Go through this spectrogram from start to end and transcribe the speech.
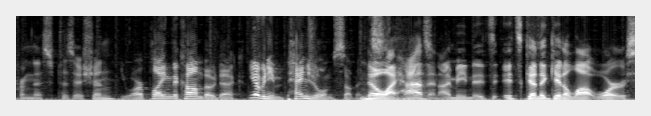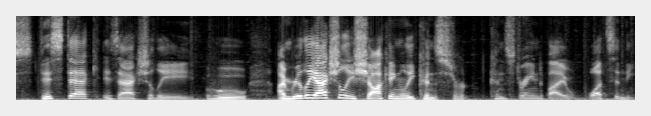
from this position. You are playing the combo deck. You haven't even pendulum summoned. No, I haven't. I mean, it's it's gonna get a lot worse. This deck is actually who I'm really actually shockingly constr- constrained by what's in the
